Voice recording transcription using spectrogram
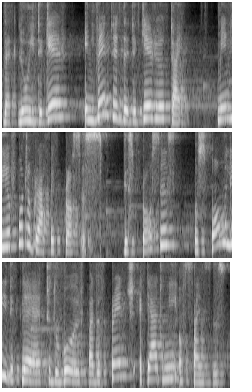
that Louis Daguerre invented the daguerreotype, mainly a photographic process. This process was formally declared to the world by the French Academy of Sciences.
